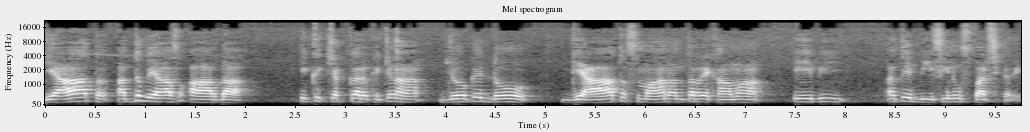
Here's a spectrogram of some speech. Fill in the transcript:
ਗਿਆਤ ਅੱਧ ਵਿਆਸ ਆਰ ਦਾ ਇੱਕ ਚੱਕਰ ਖਿੱਚਣਾ, ਜੋ ਕਿ ਦੋ ਗਿਆਤ ਸਮਾਨ ਅੰਤਰ ਰੇਖਾਵਾਂ AB ਅਤੇ BC ਨੂੰ ਸਪਰਸ਼ ਕਰੇ।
